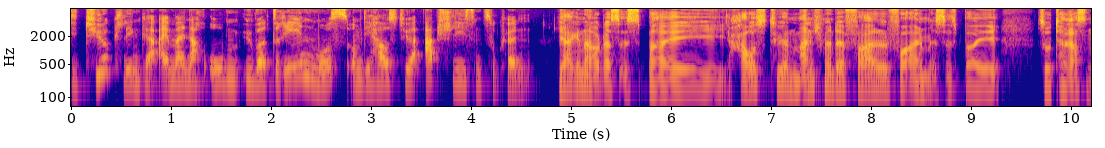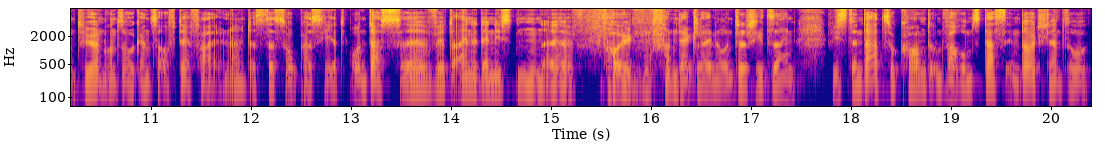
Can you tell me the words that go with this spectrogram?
die Türklinke einmal nach oben überdrehen muss, um die Haustür abschließen zu können. Ja, genau, das ist bei Haustüren manchmal der Fall, vor allem ist es bei so Terrassentüren und so ganz oft der Fall, ne? dass das so passiert. Und das äh, wird eine der nächsten äh, Folgen von der kleine Unterschied sein, wie es denn dazu kommt und warum es das in Deutschland so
